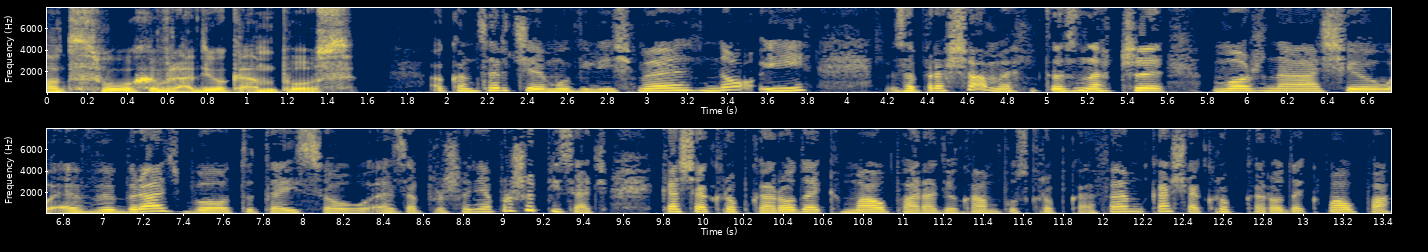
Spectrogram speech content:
Odsłuch w Radio Campus. O koncercie mówiliśmy, no i zapraszamy. To znaczy, można się wybrać, bo tutaj są zaproszenia. Proszę pisać kasia.rodek małpa radiocampus.fm kasia.rodek małpa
